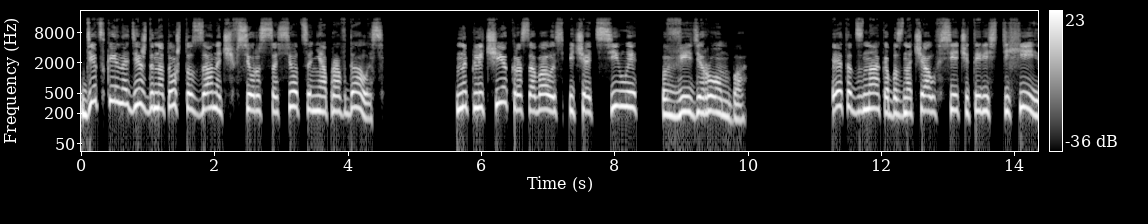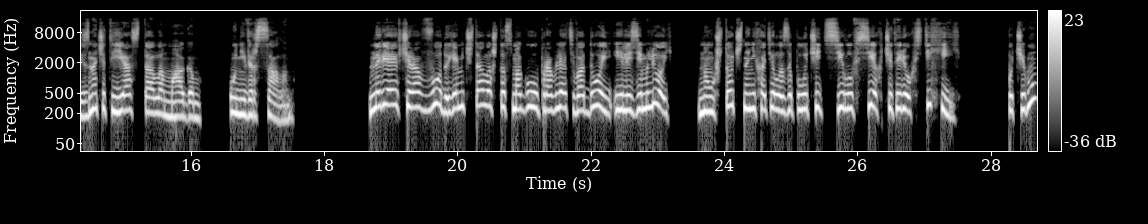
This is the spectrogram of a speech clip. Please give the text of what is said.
Детская надежда на то, что за ночь все рассосется, не оправдалась. На плече красовалась печать силы в виде ромба. Этот знак обозначал все четыре стихии, значит, я стала магом, универсалом. Ныряя вчера в воду, я мечтала, что смогу управлять водой или землей, но уж точно не хотела заполучить силу всех четырех стихий. Почему?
